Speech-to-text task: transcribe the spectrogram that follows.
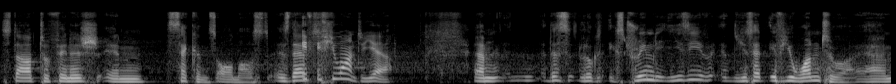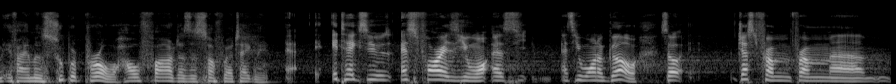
start to finish in seconds almost. Is that? If, if you want to, yeah. Um, this looks extremely easy. You said if you want to. Um, if I'm a super pro, how far does the software take me? It takes you as far as you want as as you want to go. So just from from um,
